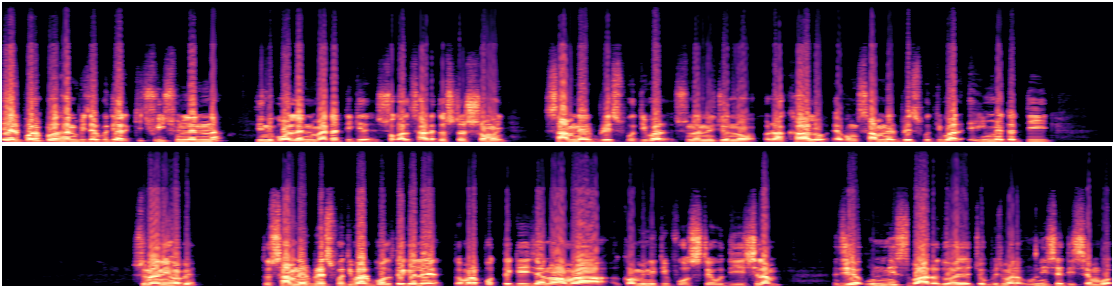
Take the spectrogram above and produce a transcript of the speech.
এরপরে প্রধান বিচারপতি আর কিছুই শুনলেন না। তিনি বললেন ম্যাটারটিকে সকাল সাড়ে দশটার সময় সামনের বৃহস্পতিবার শুনানির জন্য রাখা হলো এবং সামনের বৃহস্পতিবার এই ম্যাটারটি শুনানি হবে। তো সামনের বৃহস্পতিবার বলতে গেলে তোমরা প্রত্যেকেই জানো, আমরা কমিউনিটি পোস্টেও দিয়েছিলাম যে উনিশ বারো দু মানে উনিশে ডিসেম্বর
